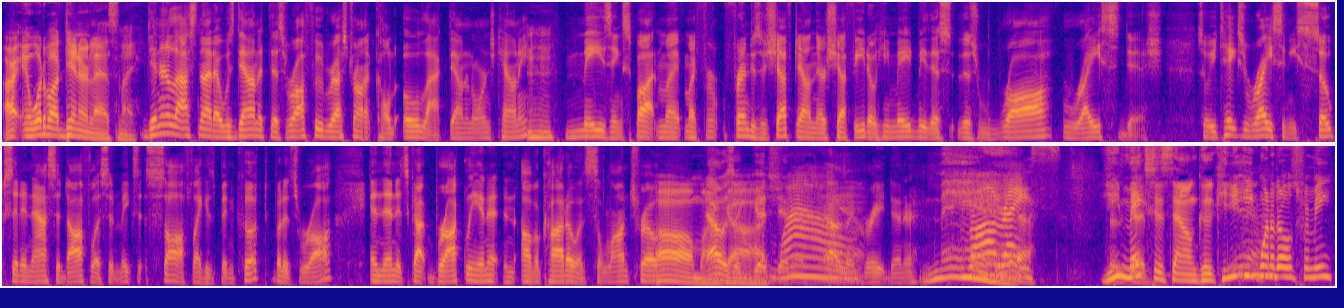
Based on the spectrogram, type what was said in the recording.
All right, and what about dinner last night? Dinner last night, I was down at this raw food restaurant called Au Lac down in Orange County. Mm-hmm. Amazing spot. And my my fr- friend is a chef down there, Chef Ito, he made me this this raw rice dish. So he takes rice and he soaks it in acidophilus. It makes it soft, like it's been cooked, but it's raw. And then it's got broccoli in it and avocado and cilantro. Oh, my god, That was gosh. a good dinner. That was a great dinner. Man, Raw rice. He That's makes good. it sound good. Can you eat one of those for me?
